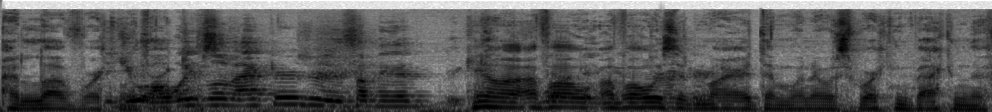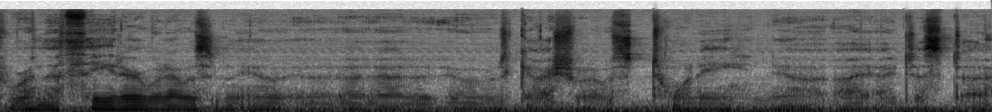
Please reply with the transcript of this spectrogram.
I love working. Did you always actors. love actors, or is it something that? No, I've, al I've always admired them. When I was working back in the in the theater, when I was, you know, uh, uh, gosh, when I was twenty, you know, I, I just, uh,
